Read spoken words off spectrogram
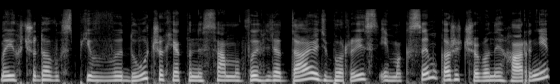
моїх чудових співведучих, як вони саме виглядають. Борис і Максим кажуть, що вони гарні.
